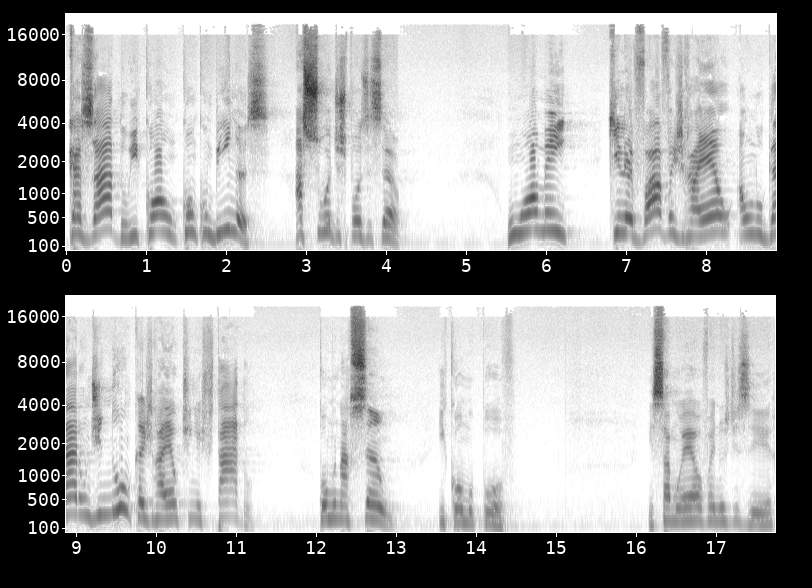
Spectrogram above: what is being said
casado e com concubinas à sua disposição. Um homem que levava Israel a um lugar onde nunca Israel tinha estado, como nação e como povo. E Samuel vai nos dizer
